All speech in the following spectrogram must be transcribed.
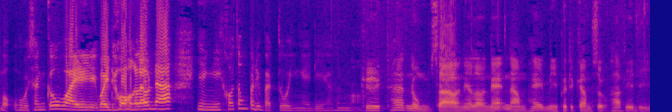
บอกโอ้โหฉันก็วัยวัยทองแล้วนะ อย่างนี้เขาต้องปฏิบัติตัวยังไงดีคะคุณหมอคือถ้าหนุ่มสาวเนี่ยเราแนะนำให้มีพฤติกรรมสุขภาพที่ดี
